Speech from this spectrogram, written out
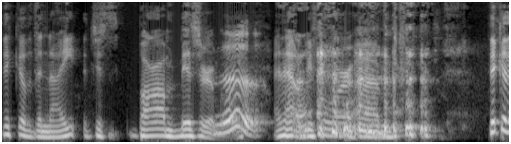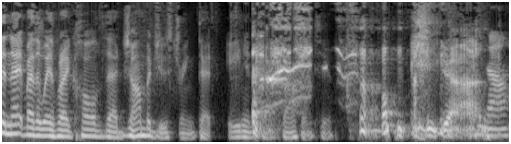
Thicke of the Night. It just bombed miserably, Ugh. and that was before. Um, Thicke of the Night, by the way, is what I called that Jamba Juice drink that Aiden got off into. Oh my God. No,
